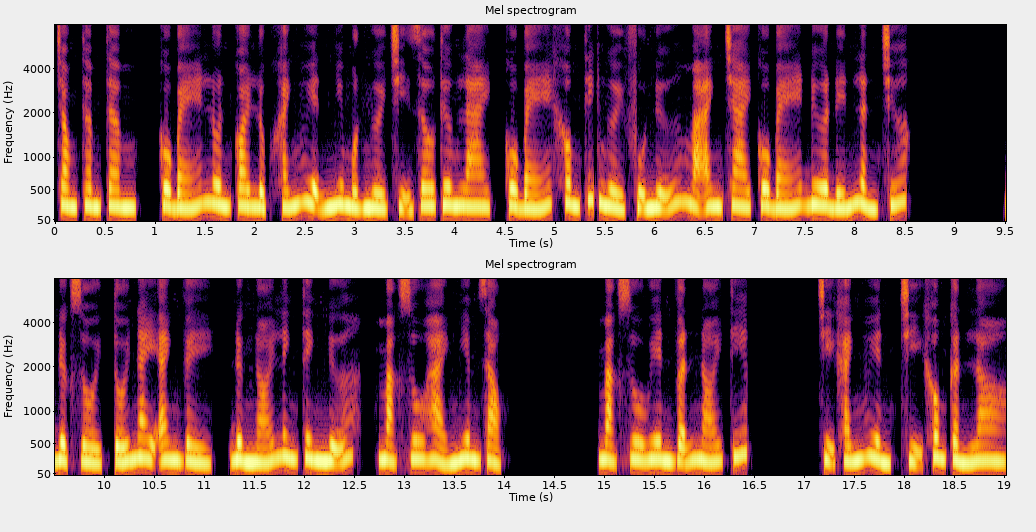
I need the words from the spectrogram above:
Trong thâm tâm, cô bé luôn coi Lục Khánh Huyền như một người chị dâu tương lai, cô bé không thích người phụ nữ mà anh trai cô bé đưa đến lần trước. Được rồi, tối nay anh về, đừng nói linh tinh nữa, Mặc dù Hải nghiêm giọng. Mặc dù Huyên vẫn nói tiếp. Chị Khánh Huyền, chị không cần lo,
